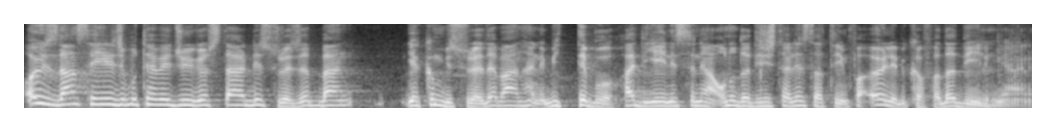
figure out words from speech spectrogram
O yüzden seyirci bu teveccühü gösterdiği sürece ben yakın bir sürede ben hani bitti bu. Hadi yenisini al, onu da dijitale satayım falan öyle bir kafada değilim yani.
